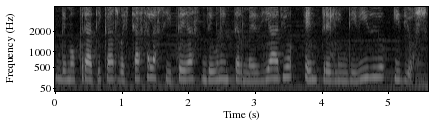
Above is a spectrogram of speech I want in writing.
democrática rechaza las ideas de un intermediario entre el individuo y Dios.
